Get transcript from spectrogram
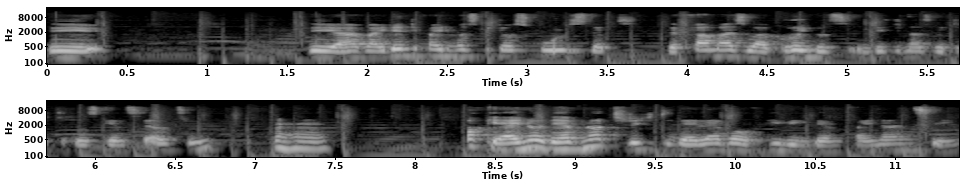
They they have identified hospital schools that the farmers who are growing those indigenous vegetables can sell to. Mhm. Okay, I know they have not reached the level of giving them financing,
